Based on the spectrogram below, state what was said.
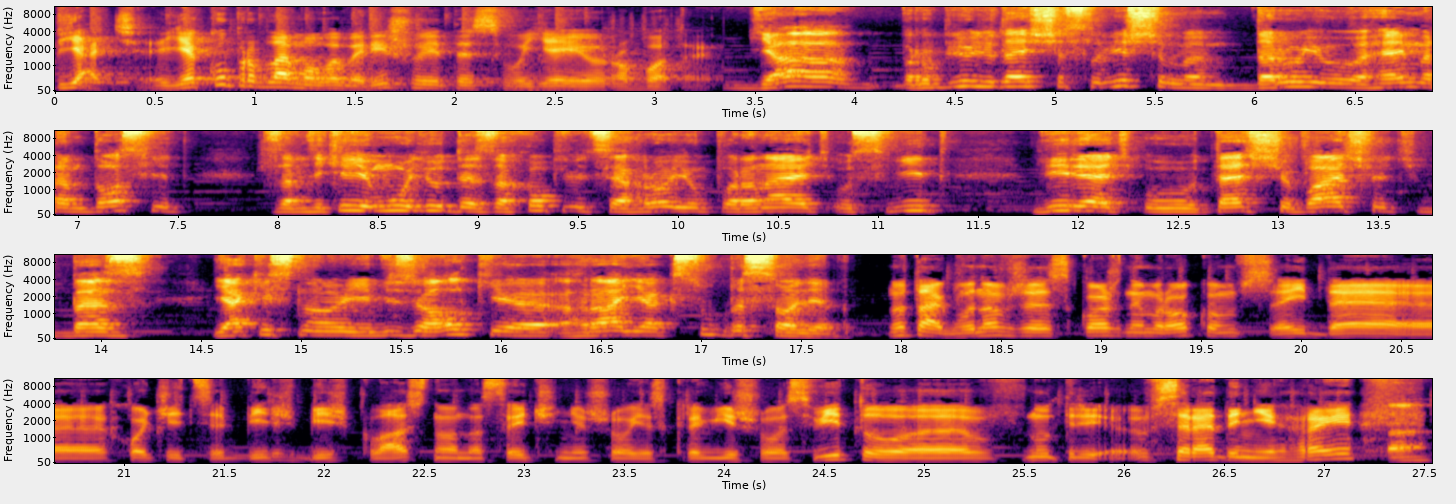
5. Яку проблему ви вирішуєте своєю роботою? Я роблю людей щасливішими, дарую геймерам досвід. Завдяки йому люди захоплюються грою, поранають у світ, вірять у те, що бачать. Без якісної візуалки гра як суп без солі. Ну так, воно вже з кожним роком все йде. е, Хочеться більш більш класного, насиченішого, яскравішого світу е, внутрі всередині гри. Та.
